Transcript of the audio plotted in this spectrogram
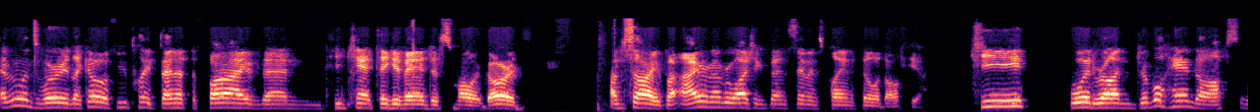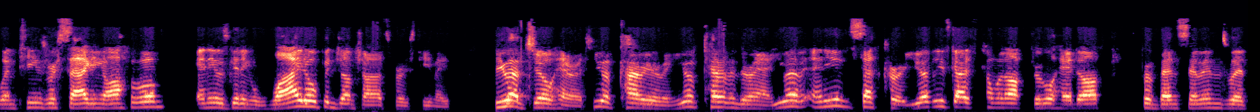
everyone's worried like, oh, if you play Ben at the five, then he can't take advantage of smaller guards. I'm sorry, but I remember watching Ben Simmons play in Philadelphia. He would run dribble handoffs when teams were sagging off of him, and he was getting wide open jump shots for his teammates. You have Joe Harris, you have Kyrie Irving, you have Kevin Durant, you have any of Seth Curry, you have these guys coming off dribble handoffs from Ben Simmons with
